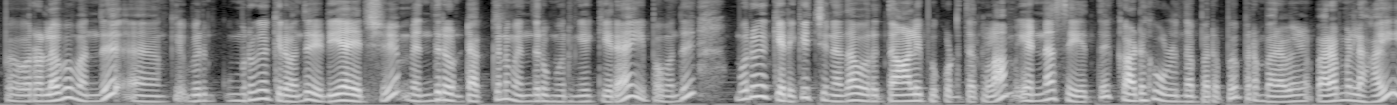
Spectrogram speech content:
இப்போ ஓரளவு வந்து முருங்கைக்கீரை வந்து ரெடி ஆயிடுச்சு வெந்துடும் டக்குன்னு வெந்துடும் முருங்கைக்கீரை. இப்போ வந்து முருங்கைக்கீரைக்கு சின்னதாக ஒரு தாளிப்பு கொடுத்துக்கலாம். எண்ணெய் சேர்த்து கடுகு உளுந்த பருப்பு அப்புறம் வரமிளகாய்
